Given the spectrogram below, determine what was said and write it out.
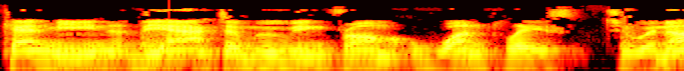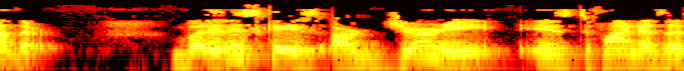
can mean the act of moving from one place to another. But in this case, our journey is defined as a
